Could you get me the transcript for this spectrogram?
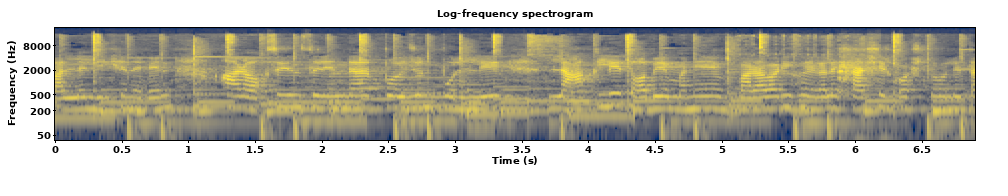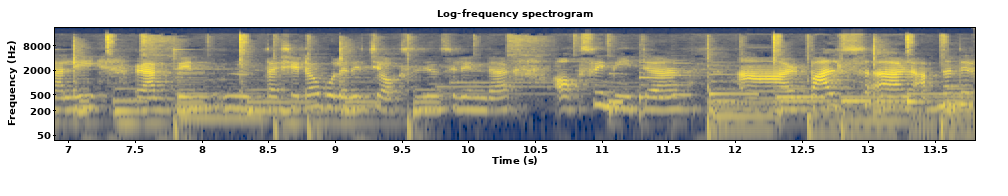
পারলে লিখে নেবেন। আর অক্সিজেন সিলিন্ডার প্রয়োজন পড়লে লাগলে তবে মানে বাড়াবাড়ি হয়ে গেলে শ্বাসের কষ্ট হলে তাহলেই রাখবেন। তা সেটাও বলে দিচ্ছি অক্সিজেন সিলিন্ডার, অক্সিমিটার, আর পালস, আর আপনাদের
